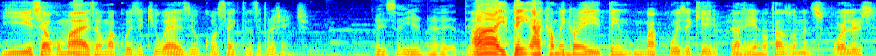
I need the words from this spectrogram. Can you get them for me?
E esse algo mais é uma coisa que o Ezio consegue trazer pra gente. É isso aí, né? Até... Ah, e tem. Ah, calma aí, calma aí. Tem uma coisa que. A gente não tá na zona de spoilers,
